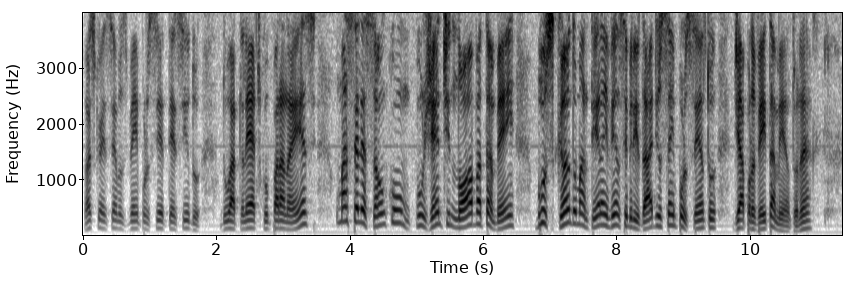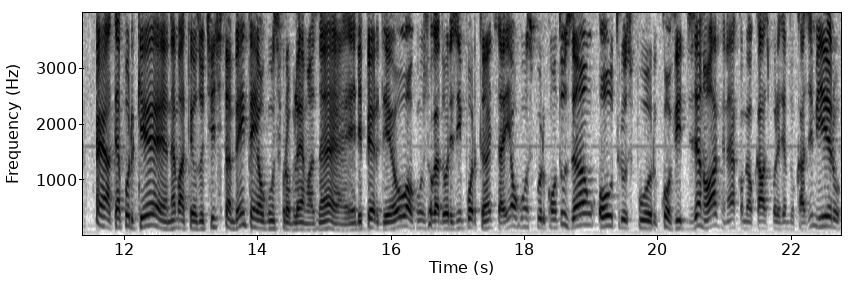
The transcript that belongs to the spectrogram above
nós conhecemos bem por ser, ter sido do Atlético Paranaense, uma seleção com, com gente nova também, buscando manter a invencibilidade e o 100% de aproveitamento, né? É, até porque, né, Matheus, o Tite também tem alguns problemas, né? Ele perdeu alguns jogadores importantes aí, alguns por contusão, outros por Covid-19, né? Como é o caso, por exemplo, do Casimiro.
